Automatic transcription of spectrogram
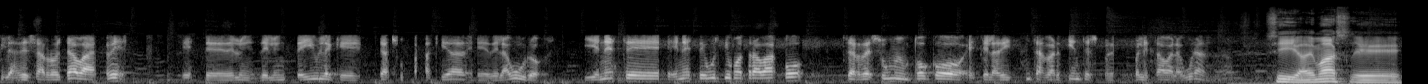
y las desarrollaba a la vez este, de, lo, de lo increíble que era su capacidad de, de laburo. Y en este, en este último trabajo se resume un poco este, las distintas vertientes sobre las cuales estaba laburando. ¿no? Sí, además, eh,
